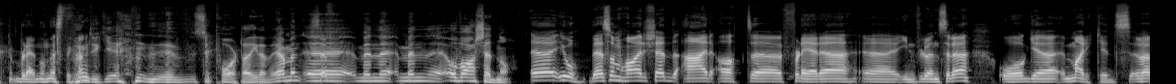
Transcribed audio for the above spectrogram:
ble noe neste gang. Men du ikke supporta de greiene. Ja, men, uh, men, men Og hva har skjedd nå? Eh, jo, det som har skjedd er at eh, flere eh, influensere og eh, markeds... Hva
